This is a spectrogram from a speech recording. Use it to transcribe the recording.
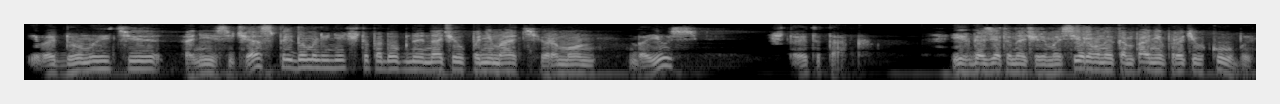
И вы думаете, они сейчас придумали нечто подобное, начал понимать Рамон. Боюсь, что это так. Их газеты начали массированную кампанию против Кубы.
